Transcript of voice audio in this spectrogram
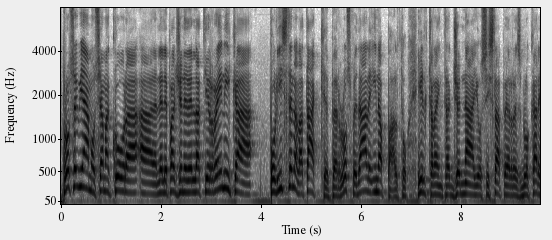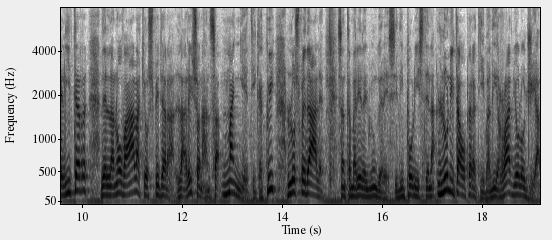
Proseguiamo, siamo ancora eh, nelle pagine della Tirrenica Polistena l'attacco per l'ospedale in appalto il 30 gennaio. Si sta per sbloccare l'iter della nuova ala che ospiterà la risonanza magnetica. Qui l'ospedale Santa Maria degli Ungheresi di Polistena, l'unità operativa di radiologia.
